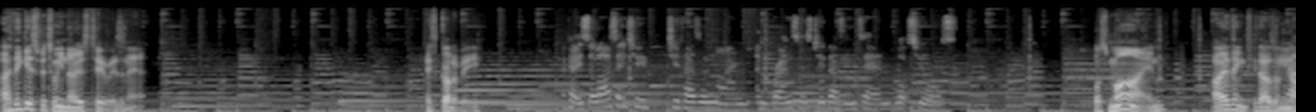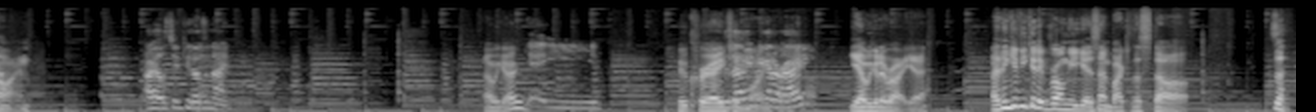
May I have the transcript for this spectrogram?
I think it's between those two, isn't it? It's got to be. Okay, so I say two, 2009 and Bran says 2010. What's yours? What's mine? I think 2009. All right, let's do 2009. There we go. Yay! Who created Does that mean we got it Minecraft? right? Yeah, we got it right. Yeah. I think if you get it wrong, you get sent back to the start. So,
